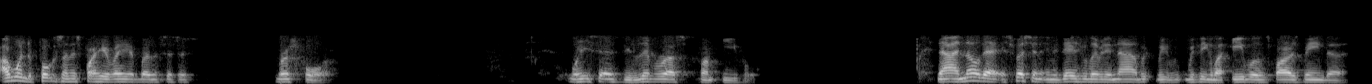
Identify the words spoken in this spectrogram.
I wanted to focus on this part here, right here, brothers and sisters. Verse 4, where he says, deliver us from evil. Now, I know that, especially in the days we're living in now, we, we, we think about evil as far as being the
